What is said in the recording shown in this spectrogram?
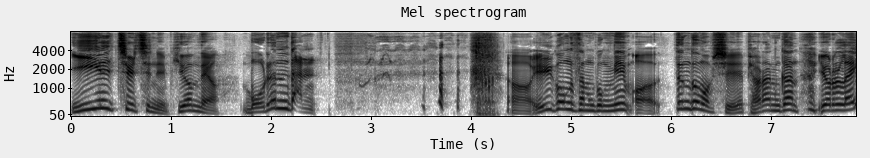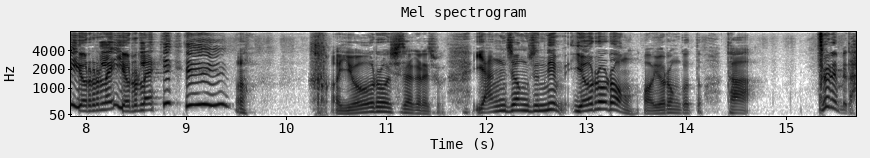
2177님, 귀엽네요. 모른단! 어, 1030님, 어, 뜬금없이 별안간, 요럴레이, 요럴레이, 요럴레이, 어, 어, 요로 시작을 해주고. 양정준님, 요로롱. 어, 요런 것도 다 드립니다.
